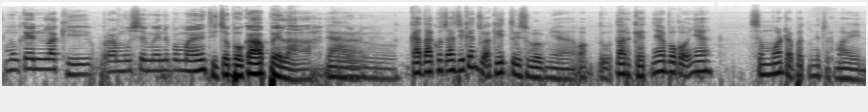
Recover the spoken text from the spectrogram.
Mungkin lagi pramusim ini pemain dicoba kabeh lah. Nah. Kata coach Aji kan juga gitu sebelumnya. Waktu targetnya pokoknya semua dapat menit bermain.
